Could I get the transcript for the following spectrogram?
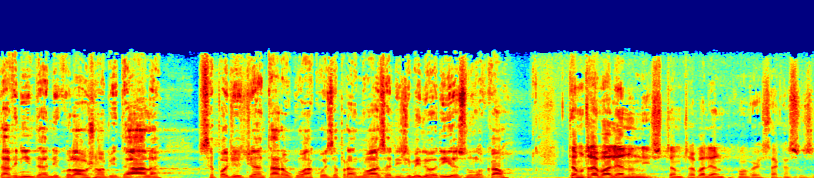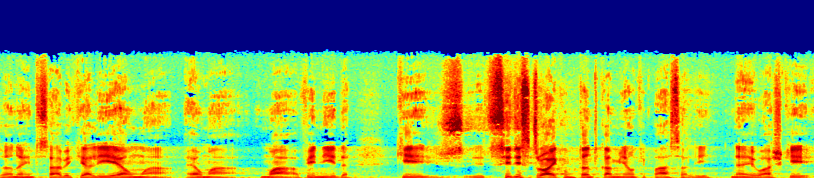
da Avenida Nicolau João Abdala. Você pode adiantar alguma coisa para nós ali de melhorias no local? Estamos trabalhando nisso, estamos trabalhando para conversar com a Suzana. A gente sabe que ali é uma, é uma, uma avenida que se destrói com tanto caminhão que passa ali. Né? Eu acho que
